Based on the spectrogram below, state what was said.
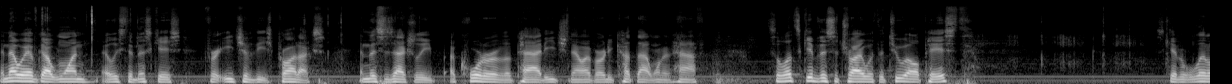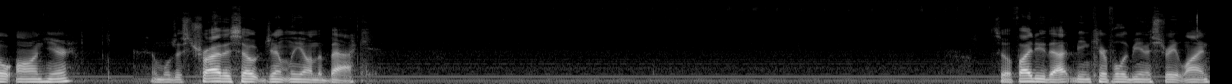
And that way I've got one, at least in this case, for each of these products. And this is actually a quarter of a pad each now. I've already cut that one in half. So let's give this a try with the 2L paste. Let's get a little on here. And we'll just try this out gently on the back. So if I do that, being careful to be in a straight line,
